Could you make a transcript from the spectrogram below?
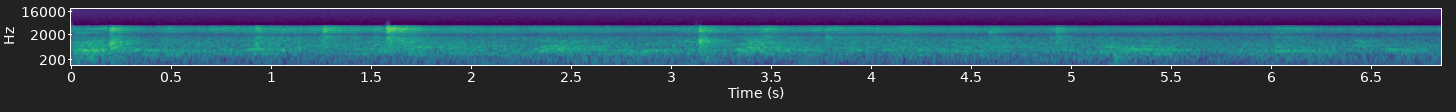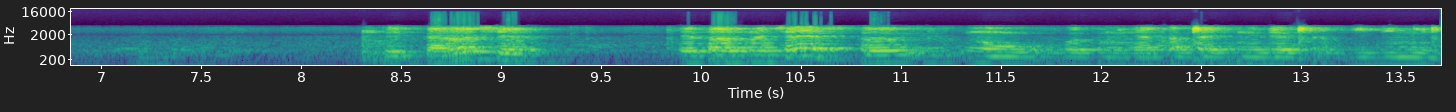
Вот. То есть, короче, это означает, что, ну, вот у меня касательный вектор в единице.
